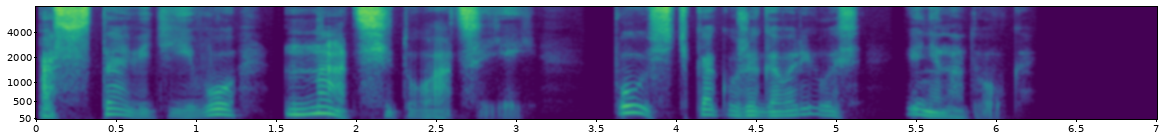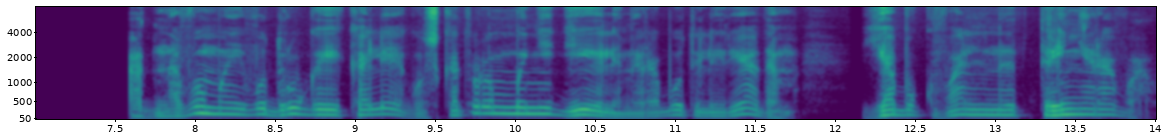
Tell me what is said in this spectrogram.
поставить его над ситуацией, пусть, как уже говорилось, и ненадолго. Одного моего друга и коллегу, с которым мы неделями работали рядом, я буквально тренировал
